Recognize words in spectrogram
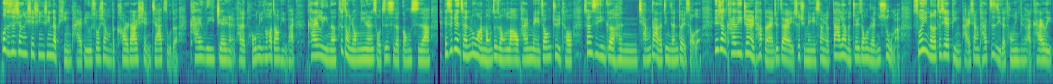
或者是像一些新兴的品牌，比如说像 The Kardashian 家族的 Kylie Jenner，她的同名化妆品牌 Kylie 呢，这种由名人所支持的公司啊，也是变成露华浓这种老牌美妆巨头，算是一个很强大的竞争对手了。因为像 Kylie Jenner，她本来就在社群媒体上有大量的追踪人数嘛，所以呢，这些品牌像她自己的同名品牌 Kylie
